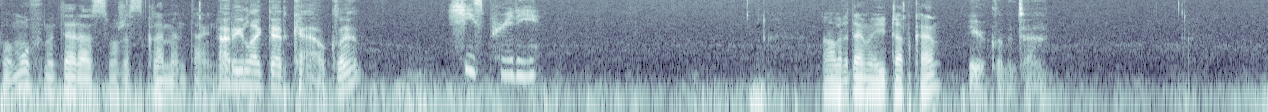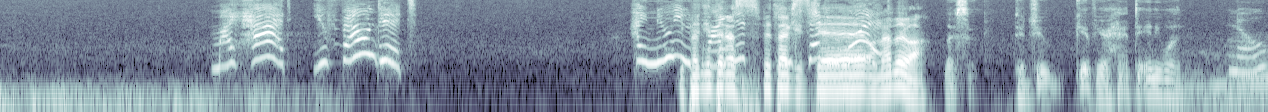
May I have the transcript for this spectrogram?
pomówmy teraz może z Clementine. How do you like that cow, Clint? She's pretty. Dobra, dajmy jej czapkę. Here, Clementine. My hat! You found it! I knew I you'd pewnie find teraz it. spyta, You said gdzie you would. ona była. Listen, did you give your hat to anyone? No,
